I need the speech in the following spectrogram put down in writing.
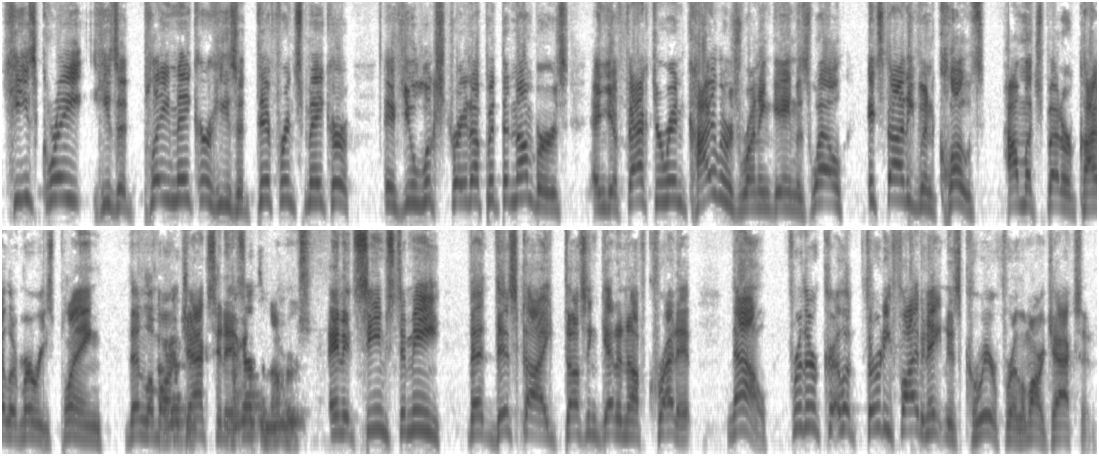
He's great. He's a playmaker, he's a difference maker. If you look straight up at the numbers and you factor in Kyler's running game as well, it's not even close how much better Kyler Murray's playing than Lamar the- Jackson I is. got the numbers. And it seems to me that this guy doesn't get enough credit. Now, for their look, 35 and 8 in his career for Lamar Jackson.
